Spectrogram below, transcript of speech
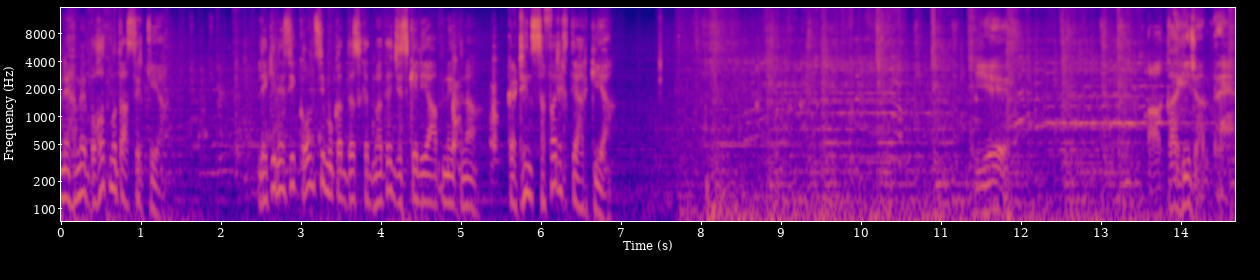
आपने हमें बहुत मुतासर किया। लेकिन ऐसी कौन सी मुकद्दस खिदमत है जिसके लिए आपने इतना कठिन सफ़र इख्तियार किया? ये आका ही जानते हैं।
